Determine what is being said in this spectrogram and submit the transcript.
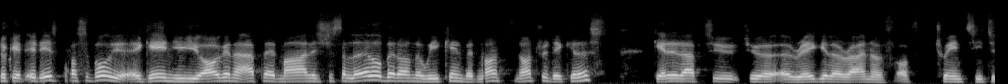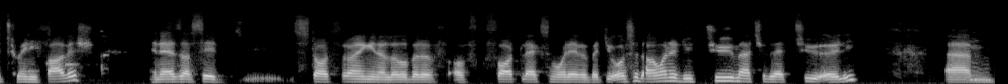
look, it, it is possible. Again, you, you are going to up that mileage just a little bit on the weekend, but not not ridiculous. Get it mm. up to to a, a regular run of of twenty to twenty five ish and as I said, start throwing in a little bit of, of fartleks and whatever, but you also don't want to do too much of that too early. Um, mm.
